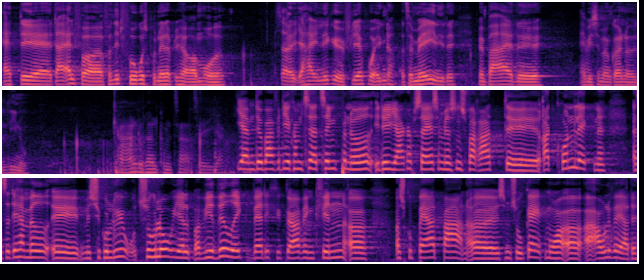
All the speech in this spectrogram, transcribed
at det er, der er alt for, for lidt fokus på netop det her område. Så jeg har egentlig ikke øh, flere pointer at tage med ind i det, men bare at, øh, at vi simpelthen gør noget lige nu. Karen, du havde en kommentar til Jakob. Jamen, det var bare, fordi jeg kom til at tænke på noget i det, Jakob sagde, som jeg synes var ret, øh, ret grundlæggende. Altså det her med, øh, med psykolog, psykologhjælp, og vi ved ikke, hvad det kan gøre ved en kvinde at, at skulle bære et barn og, øh, som surrogatmor og, og aflevere det.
